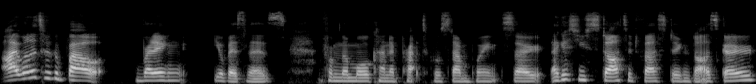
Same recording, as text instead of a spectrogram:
I want to talk about running your business from the more kind of practical standpoint. So, I guess you started first in Glasgow.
